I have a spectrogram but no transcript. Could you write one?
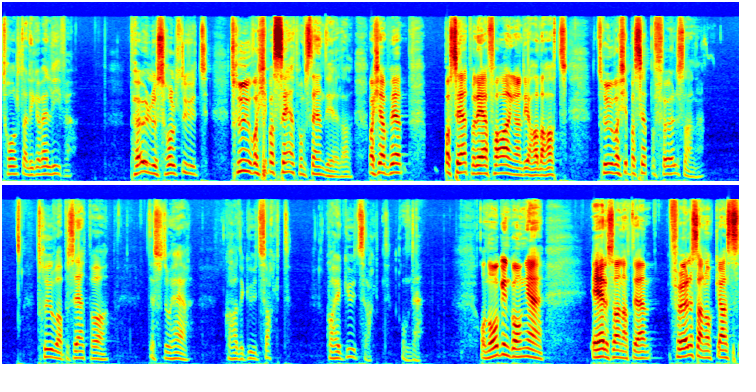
tålte allikevel livet. Paulus holdt ut. Trua var ikke basert på omstendighetene, var ikke basert på de erfaringene de hadde hatt. Trua var ikke basert på følelsene. Trua var basert på det som sto her. Hva hadde Gud sagt? Hva har Gud sagt om det? Og Noen ganger er det sånn at eh, følelsene våre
